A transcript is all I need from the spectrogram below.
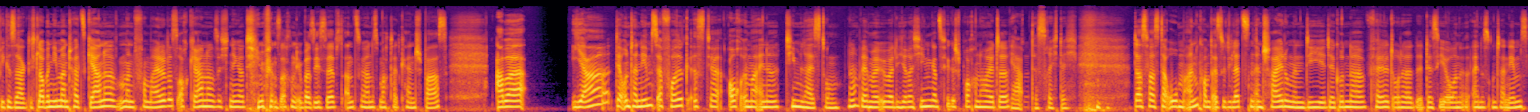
wie gesagt, ich glaube, niemand hört es gerne. Man vermeidet es auch gerne, sich negative Sachen über sich selbst anzuhören. Das macht halt keinen Spaß. Aber ja, der Unternehmenserfolg ist ja auch immer eine Teamleistung. Ne? Wir haben ja über die Hierarchien ganz viel gesprochen heute. Ja, das ist richtig. das, was da oben ankommt, also die letzten Entscheidungen, die der Gründer fällt oder der CEO eines Unternehmens,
